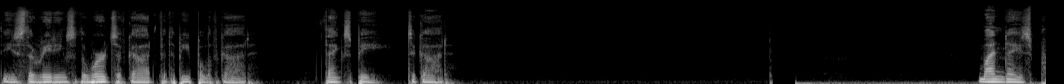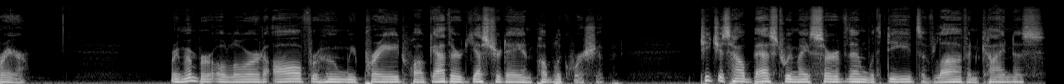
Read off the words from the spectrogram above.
These are the readings of the words of God for the people of God. Thanks be to God. Monday's Prayer. Remember, O Lord, all for whom we prayed while gathered yesterday in public worship. Teach us how best we may serve them with deeds of love and kindness.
